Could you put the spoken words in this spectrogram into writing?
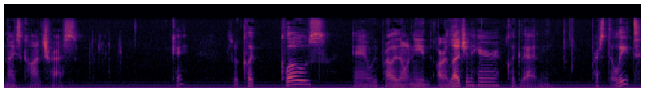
Nice contrast. So click close, and we probably don't need our legend here. Click that and press delete.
